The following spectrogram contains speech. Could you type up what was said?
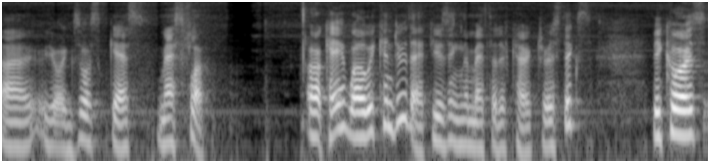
uh, your exhaust gas mass flow? Okay, well, we can do that using the method of characteristics because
